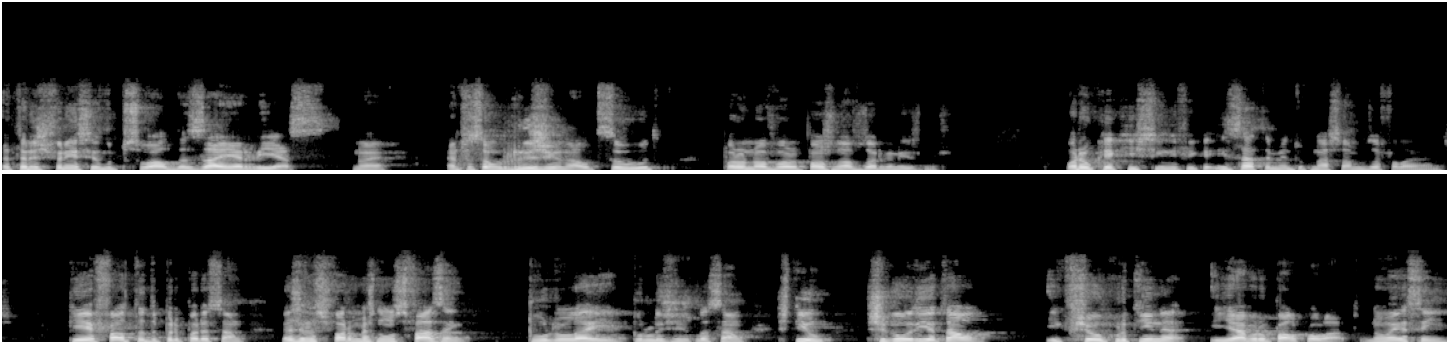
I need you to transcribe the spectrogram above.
a transferência do pessoal das ARS, não é? A Administração Regional de Saúde, para, novo, para os novos organismos. Ora, o que é que isto significa? Exatamente o que nós estávamos a falar antes, que é a falta de preparação. As reformas não se fazem por lei, por legislação. Estilo, chegou o dia tal e fechou a cortina e abre o palco ao lado. Não é assim.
